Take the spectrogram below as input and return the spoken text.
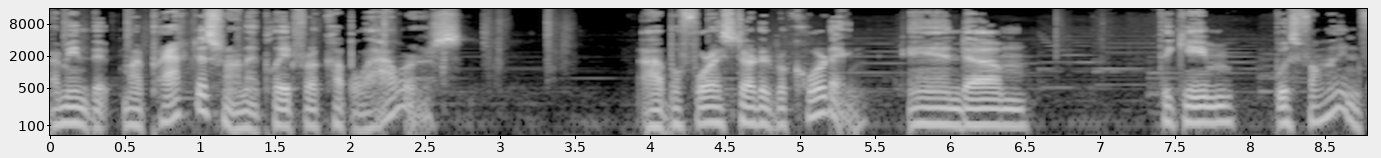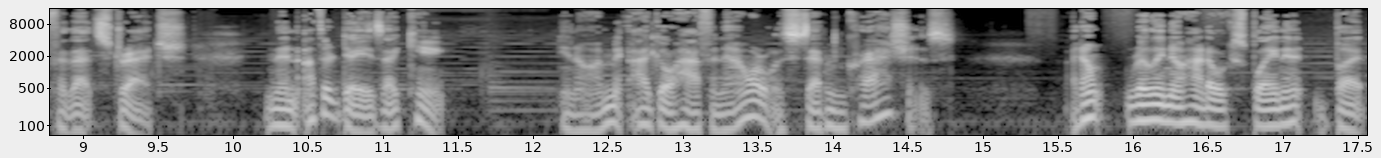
I mean, that my practice run I played for a couple hours uh, before I started recording, and um, the game was fine for that stretch. And then other days I can't, you know, I, I go half an hour with seven crashes. I don't really know how to explain it, but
